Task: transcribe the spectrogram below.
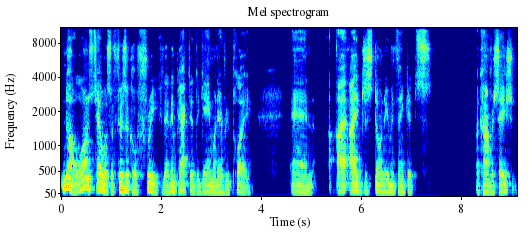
No, Lawrence Taylor was a physical freak that impacted the game on every play. And I, I just don't even think it's a conversation.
